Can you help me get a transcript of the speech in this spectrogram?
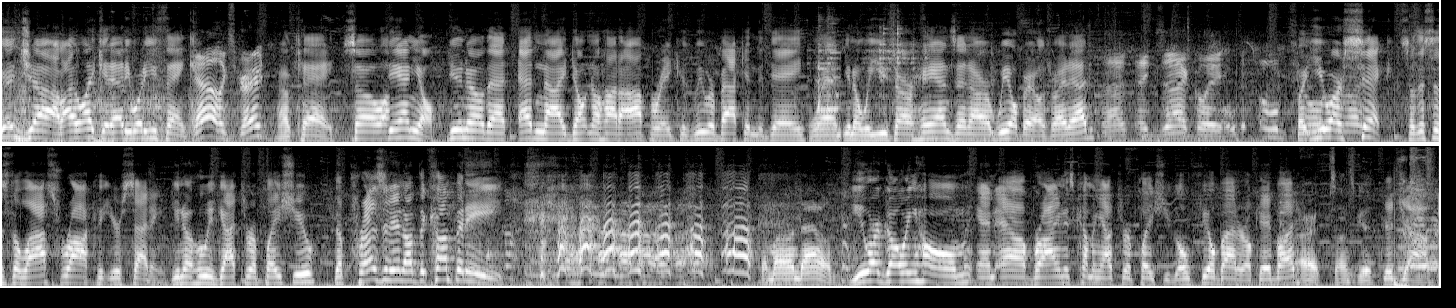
Good job. I like it, Eddie. What do you think? Yeah, it looks great. Okay, so Daniel, do you know that Ed and I don't know how to operate because we were back in the day when, you know, we used our hands and our wheelbarrows, right, Ed? Uh, exactly. Old But you are right. sick, so this is the last rock that you're setting. You know who we've got to replace you? The president of the company. Come on down. You are going home, and uh, Brian is coming out to replace you. Go feel better, okay, bud? All right, sounds good. Good job.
